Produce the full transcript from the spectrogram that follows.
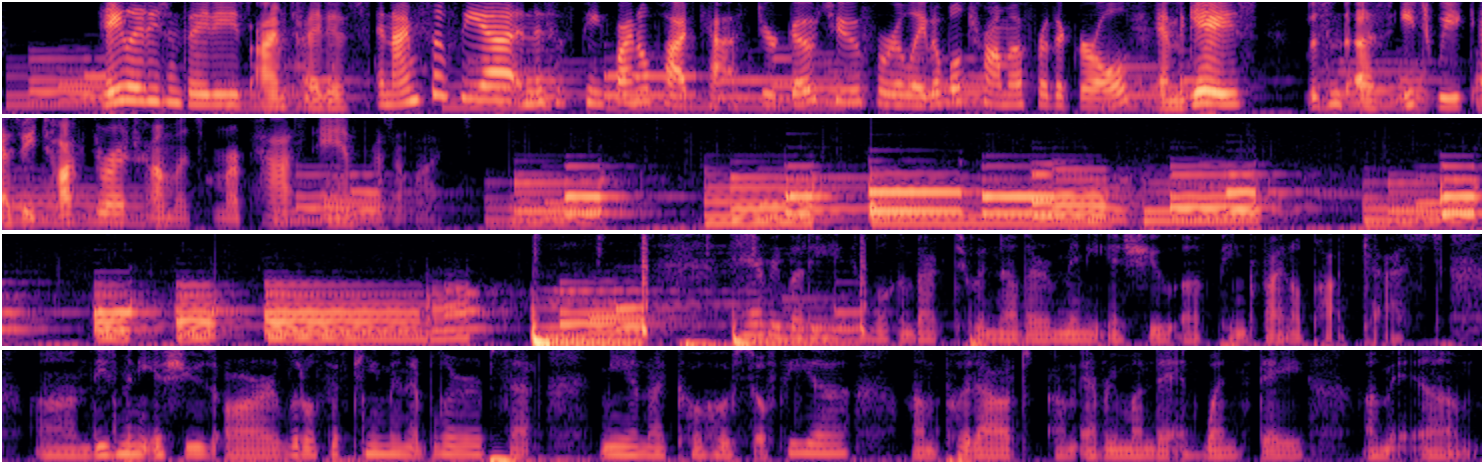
Hey, ladies and ladies, I'm Titus. And I'm Sophia, and this is Pink Vinyl Podcast, your go to for relatable trauma for the girls and the gays. Listen to us each week as we talk through our traumas from our past and present lives. Welcome back to another mini issue of Pink Vinyl Podcast. Um, these mini issues are little 15 minute blurbs that me and my co host Sophia um, put out um, every Monday and Wednesday um, um,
